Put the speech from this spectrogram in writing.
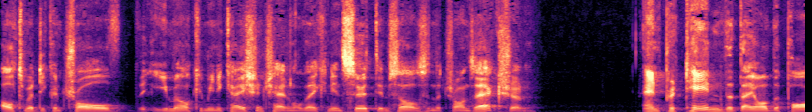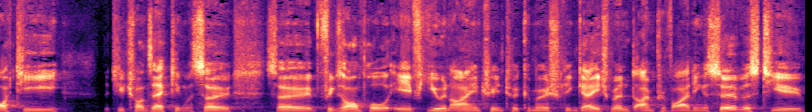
ultimately controlled the email communication channel, they can insert themselves in the transaction and pretend that they are the party that you're transacting with. So, so for example, if you and I enter into a commercial engagement, I'm providing a service to you,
